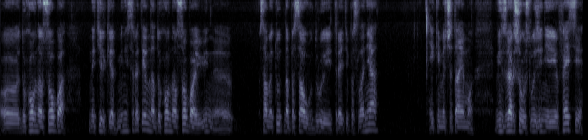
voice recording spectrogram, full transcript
е, духовна особа, не тільки адміністративна, духовна особа. Він саме тут написав друге і третє послання, які ми читаємо. Він звершував служіння Єфесі.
